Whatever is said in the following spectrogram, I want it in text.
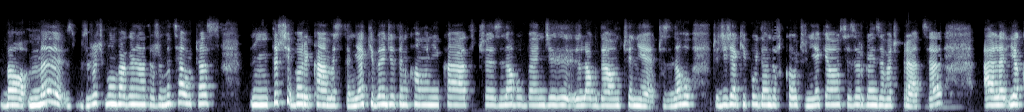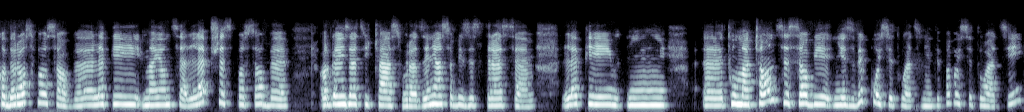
bo my, zwróćmy uwagę na to, że my cały czas też się borykamy z tym, jaki będzie ten komunikat, czy znowu będzie lockdown, czy nie, czy znowu, czy dzieciaki pójdą do szkoły, czy nie, jak ja mam sobie zorganizować pracę, ale jako dorosłe osoby, lepiej mające lepsze sposoby organizacji czasu, radzenia sobie ze stresem, lepiej mm, e, tłumaczący sobie niezwykłej sytuacji, nietypowej sytuacji,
